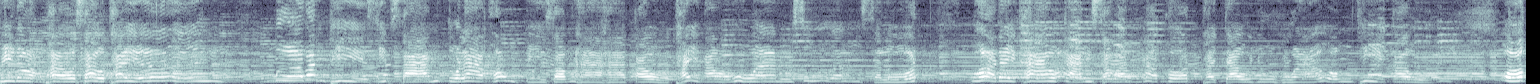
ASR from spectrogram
พี่น้องเผ่าเศร้าไทยเอ้ย เมื่อวันที่ 13 ตุลาคมปี2559ไทยเงาหวนสวงสลดพอได้ข่าวการสวรรคตพระเจ้าอยู่หัวองค์ที่เก่าอก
